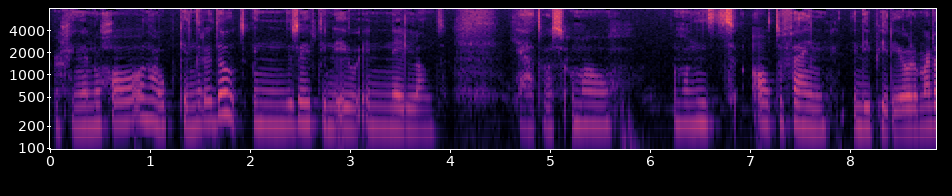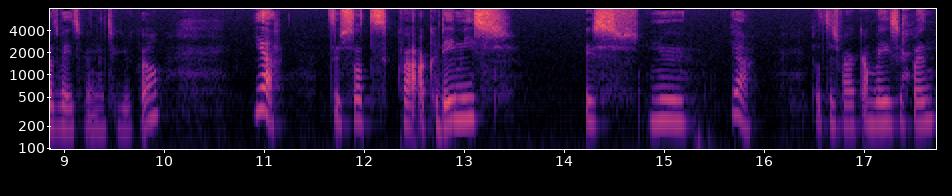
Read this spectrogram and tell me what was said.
er gingen nogal een hoop kinderen dood in de 17e eeuw in Nederland. Ja, het was allemaal allemaal niet al te fijn in die periode, maar dat weten we natuurlijk wel. Ja, dus dat qua academisch is nu, ja, dat is waar ik aan bezig ben.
